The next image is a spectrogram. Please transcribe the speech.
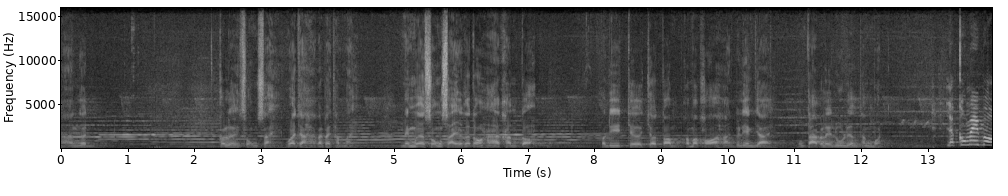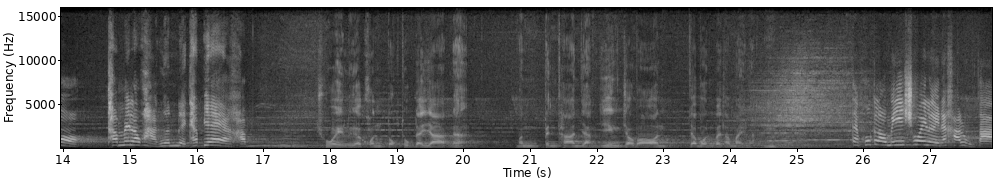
หาเงิน ก็เลยสงสัยว่าจะหากันไปทำไม ในเมื่อสงสัยแล้วก็ต้องหาคำตอบ พอดีเจอเจ้าต้อมเขามาขออาหารไปเลี้ยงยายหลวงตาก็เลยรู้เรื่องทั้งหมด แล้วก็ไม่บอกทำให้เราหาเงินเหนื่อยแทบแย่ครับ ช่วยเหลือคนตกทุกข์ได้ยากนะ มันเป็นทานอย่างยิ่งเจ้าบอลเจ้าบ่นไปทำไมล่ะหืมแต่พวกเราไม่ได้ช่วยเลยนะคะหลวงตา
